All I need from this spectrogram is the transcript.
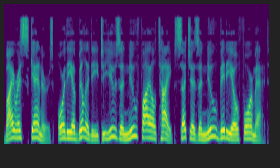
virus scanners, or the ability to use a new file type such as a new video format.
